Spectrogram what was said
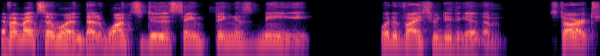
if I met someone that wants to do the same thing as me, what advice would you give them? Start.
